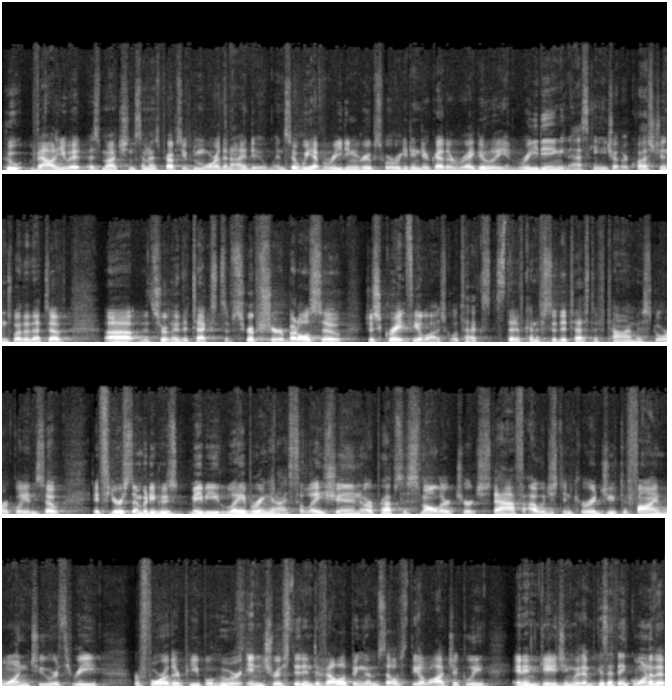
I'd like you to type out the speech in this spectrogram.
who value it as much and sometimes perhaps even more than I do. And so we have reading groups where we're getting together regularly and reading and asking each other questions, whether that's of uh, certainly the texts of Scripture, but also just great theological texts that have kind of stood the test of time historically. And so if you're somebody who's maybe laboring in isolation or perhaps a smaller church staff, I would just encourage you to find one, two, or three or four other people who are interested in developing themselves theologically and engaging with them. Because I think one of the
